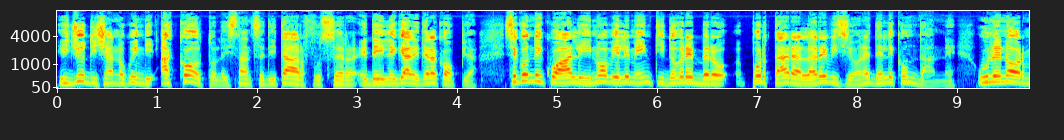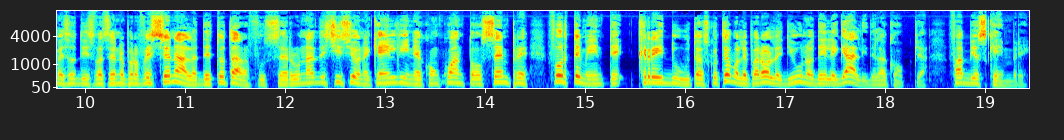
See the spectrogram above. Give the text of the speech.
I giudici hanno quindi accolto le istanze di Tarfusser e dei legali della coppia, secondo i quali i nuovi elementi dovrebbero portare alla revisione delle condanne. Un'enorme soddisfazione professionale, ha detto Tarfusser, una decisione che è in linea con quanto ho sempre fortemente creduto. Ascoltiamo le parole di uno dei legali della coppia, Fabio Schembri membri.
